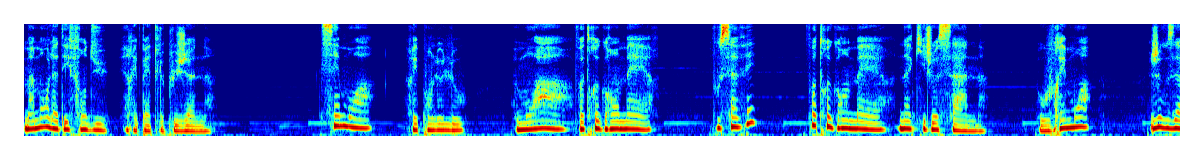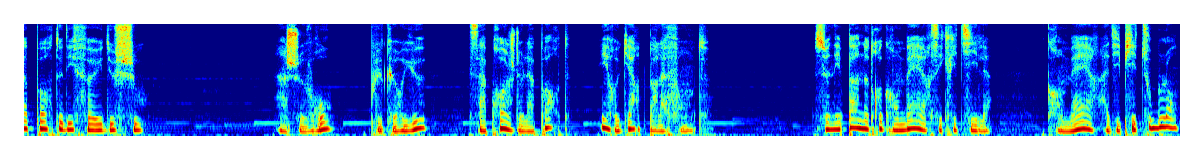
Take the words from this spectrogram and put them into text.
Maman l'a défendu, répète le plus jeune. C'est moi, répond le loup. Moi, votre grand-mère. Vous savez, votre grand-mère, Nakijo-san. Ouvrez-moi, je vous apporte des feuilles de chou. Un chevreau, plus curieux, s'approche de la porte et regarde par la fente. Ce n'est pas notre grand-mère, s'écrie-t-il. Grand-mère a des pieds tout blancs,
